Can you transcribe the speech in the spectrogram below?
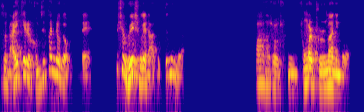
그래서 나이키를 검색한 적이 없는데 도대체 왜 저게 나한테 뜨는 거야? 아, 나 저거 정- 정말 불만인 것 같아.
